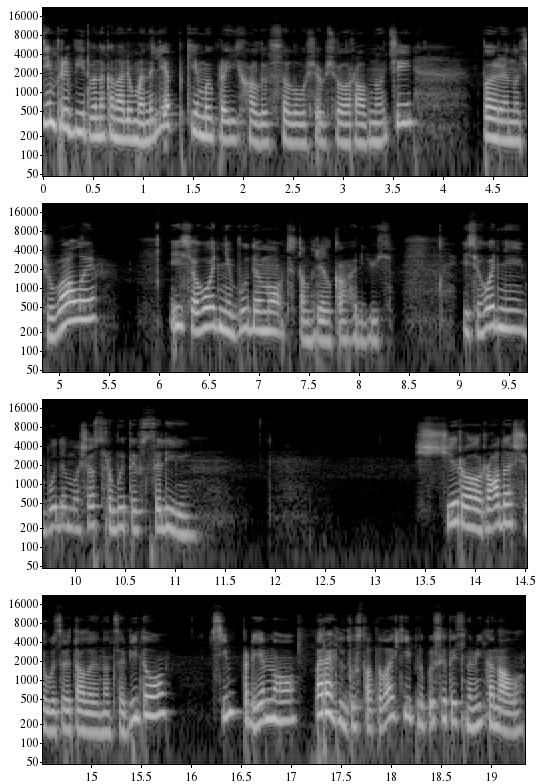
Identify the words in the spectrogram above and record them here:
Всім привіт! Ви на каналі у мене Лєпки. Ми приїхали в село ще вчора вночі, переночували. І сьогодні будемо. Це там грілка гріюсь. І сьогодні будемо щось робити в селі. Щиро рада, що ви завітали на це відео. Всім приємного перегляду, ставте лайки і підписуйтесь на мій канал.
